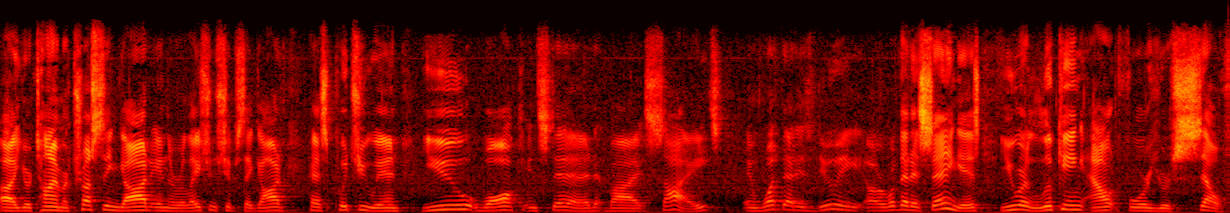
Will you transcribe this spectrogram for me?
uh, your time or trusting God in the relationships that God has put you in, you walk instead by sight. And what that is doing, or what that is saying, is you are looking out for yourself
